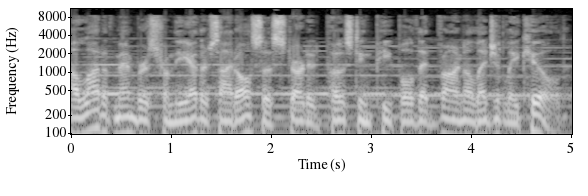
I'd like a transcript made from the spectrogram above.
A lot of members from the other side also started posting people that Von allegedly killed.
